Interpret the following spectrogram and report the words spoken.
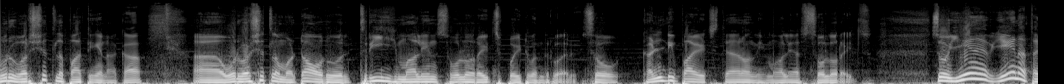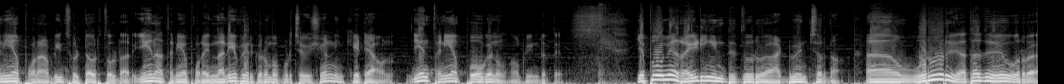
ஒரு வருஷத்தில் பார்த்தீங்கன்னாக்கா ஒரு வருஷத்தில் மட்டும் அவர் ஒரு த்ரீ ஹிமாலயன் சோலோ ரைட்ஸ் போயிட்டு வந்துடுவார் ஸோ கண்டிப்பாக it's there on Himalaya solo rides so ஏன் ஏன் நான் தனியாக போகிறேன் அப்படின்னு சொல்லிட்டு அவர் சொல்கிறார் ஏன் நான் தனியாக போகிறேன் நிறைய பேருக்கு ரொம்ப பிடிச்ச விஷயம் நீங்கள் கேட்டே ஆகணும். ஏன் தனியாக போகணும் அப்படின்றது. எப்போவுமே ரைடிங்ன்றது ஒரு அட்வென்ச்சர் தான். ஒரு ஒரு அதாவது ஒரு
